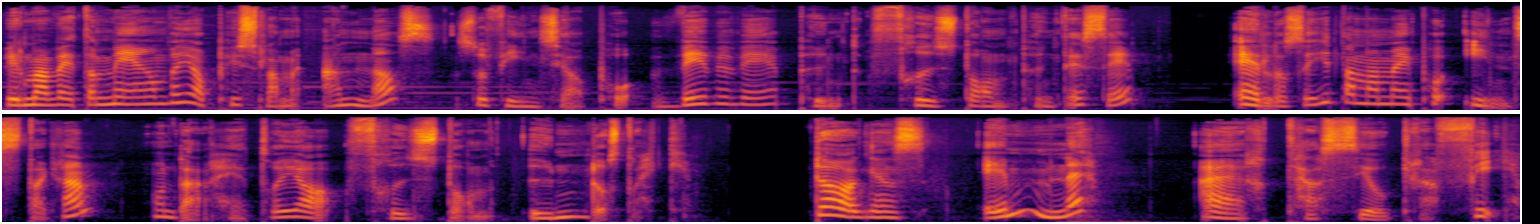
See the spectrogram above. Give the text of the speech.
Vill man veta mer om vad jag pysslar med annars så finns jag på www.frustorm.se eller så hittar man mig på Instagram och där heter jag frustorm understreck. Dagens ämne är tassiografi.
